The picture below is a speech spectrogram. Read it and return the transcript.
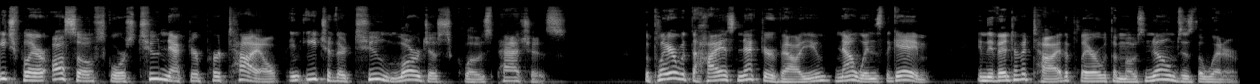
Each player also scores two nectar per tile in each of their two largest closed patches. The player with the highest nectar value now wins the game. In the event of a tie, the player with the most gnomes is the winner.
